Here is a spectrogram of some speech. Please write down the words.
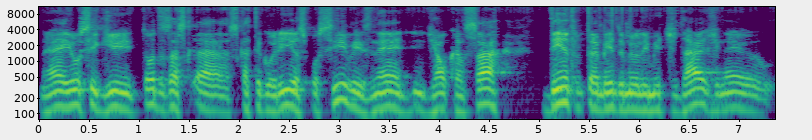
Né? Eu segui todas as, as categorias possíveis né, de, de, alcançar, dentro também do meu limite de idade. Né? Eu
